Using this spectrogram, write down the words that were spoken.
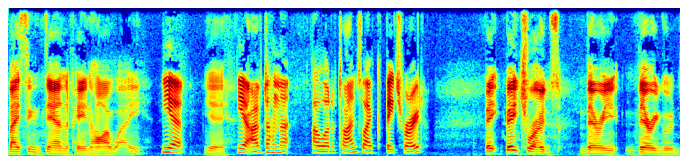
basically down the Penn Highway. Yeah. Yeah. Yeah, I've done that a lot of times like Beach Road. Be- beach roads very very good.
